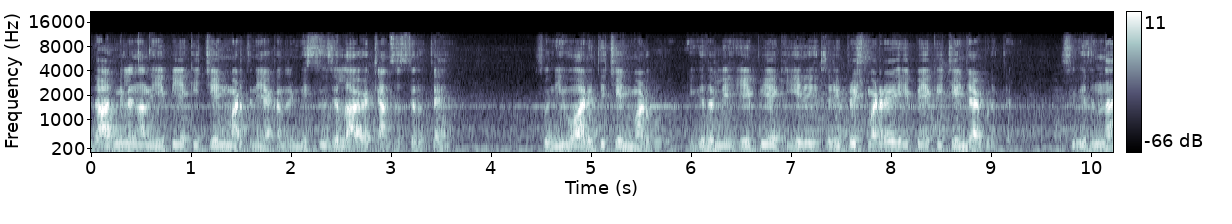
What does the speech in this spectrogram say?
ಇದಾದಮೇಲೆ ನಾನು A P I key change ಮಾಡ್ತೀನಿ. ಯಾಕಂದರೆ ಮಿಸ್ಯೂಸ್ ಎಲ್ಲ ಆಗೋ ಚಾನ್ಸಸ್ ಇರುತ್ತೆ. ಸೊ ನೀವು ಆ ರೀತಿ ಚೇಂಜ್ ಮಾಡ್ಬೋದು. ಈಗ ಇದರಲ್ಲಿ ಎ ಪಿ ಐ ಕೀ ಇದೆ. ಇದು ರಿಫ್ರೆಶ್ ಮಾಡಿದ್ರೆ A P I key change ಆಗಿಬಿಡುತ್ತೆ. ಸೊ ಇದನ್ನು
